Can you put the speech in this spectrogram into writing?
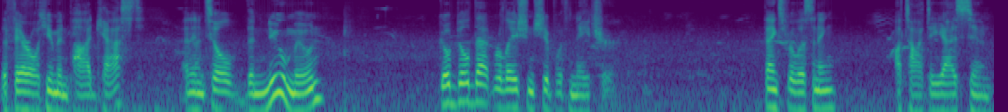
the Feral Human Podcast. And until the new moon, go build that relationship with nature. Thanks for listening. I'll talk to you guys soon.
